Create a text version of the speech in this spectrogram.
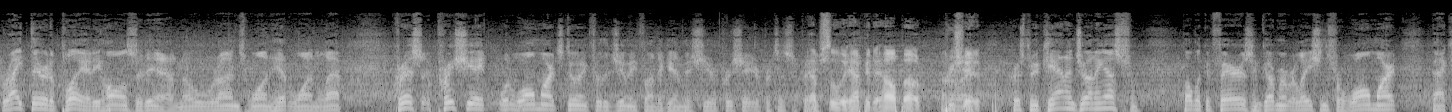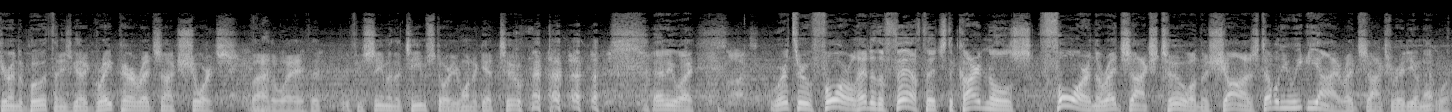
right there to play it. He hauls it in. No runs, one hit, one left. Chris, appreciate what Walmart's doing for the Jimmy Fund again this year. Appreciate your participation. absolutely happy to help out. Appreciate All it. Chris Buchanan joining us from Public Affairs and Government Relations for Walmart back here in the booth. And he's got a great pair of Red Sox shorts, by the way, that if you see him in the team store, you want to get two. anyway, we're through four. We'll head to the fifth. It's the Cardinals four and the Red Sox two on the Shaw's WEEI Red Sox Radio Network.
